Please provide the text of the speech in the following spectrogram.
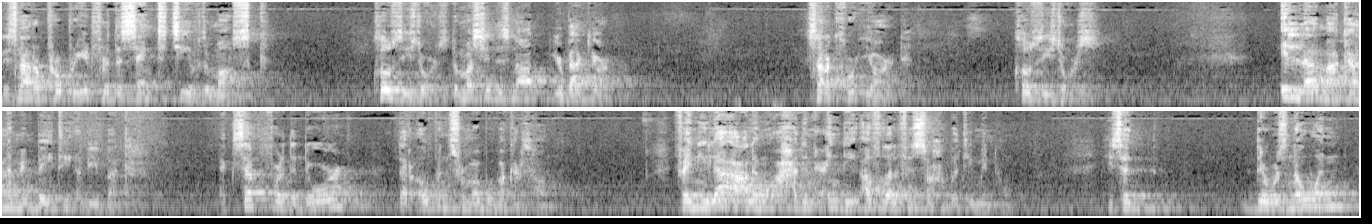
It is not appropriate for the sanctity of the mosque. Close these doors. The masjid is not your backyard, it's not a courtyard. Close these doors. إلا ما كان من بيت أبي بكر except for the door that opens from Abu Bakr's home. فإني لا أعلم أحد عندي أفضل في الصحبة منه. He said, there was no one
